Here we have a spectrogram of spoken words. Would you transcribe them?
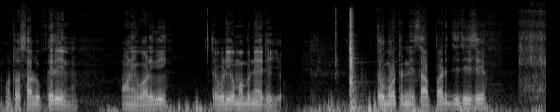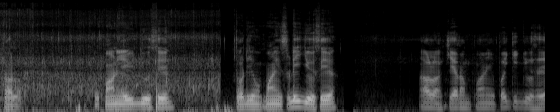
મોટર ચાલુ કરીને પાણી વાળવી. તો વિડીયોમાં બનાવી રહેજો તો મોટરની સાફ પાડી દીધી છે. ચાલો. તો પાણી આવી ગયું છે. થોડીમાં પાણી સડી ગયું છે. હાલો કેરમ પાણી પકી ગયું છે.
